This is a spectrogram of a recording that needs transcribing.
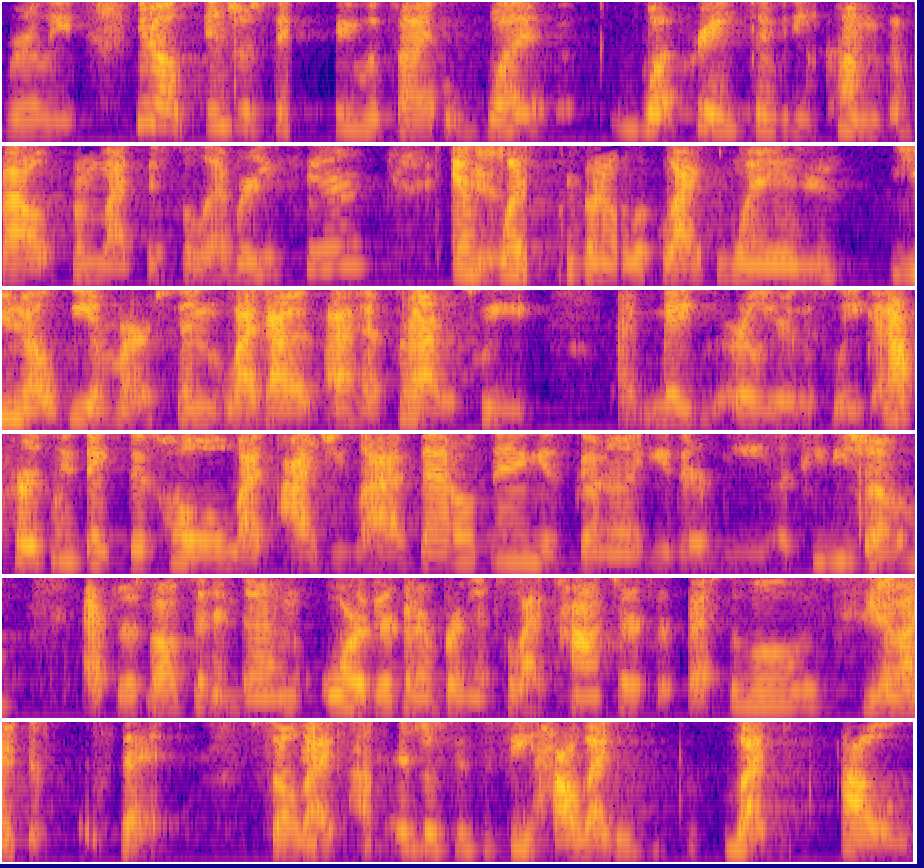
really you know, it's interesting too. It's like what what creativity comes about from like the celebrity sphere and yeah. what it's gonna look like when, you know, we immerse. And like I, I had put out a tweet like maybe earlier this week. And I personally think this whole like IG live battle thing is gonna either be a TV show after it's all said and done, or they're gonna bring it to like concerts or festivals yeah. and like set. So like I'm interested to see how like like how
